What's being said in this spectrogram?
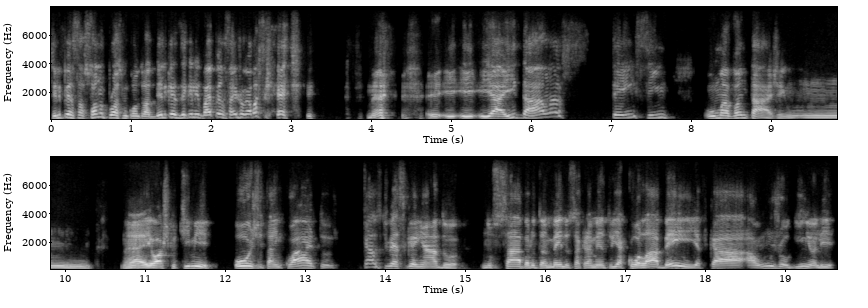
Se ele pensar só no próximo contrato dele, quer dizer que ele vai pensar em jogar basquete. né? E, e, e aí Dallas tem sim uma vantagem. Um, né? Eu acho que o time hoje está em quarto. Caso tivesse ganhado no sábado também do Sacramento, ia colar bem, ia ficar a um joguinho ali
